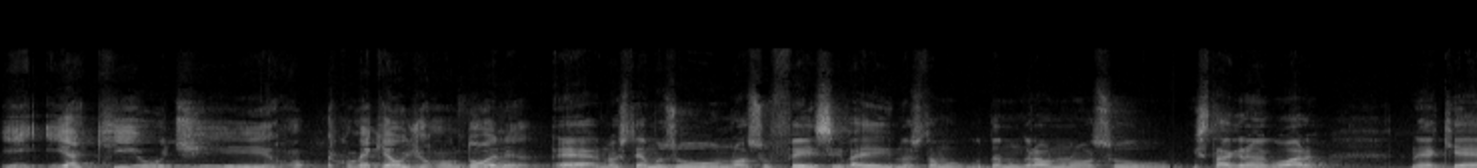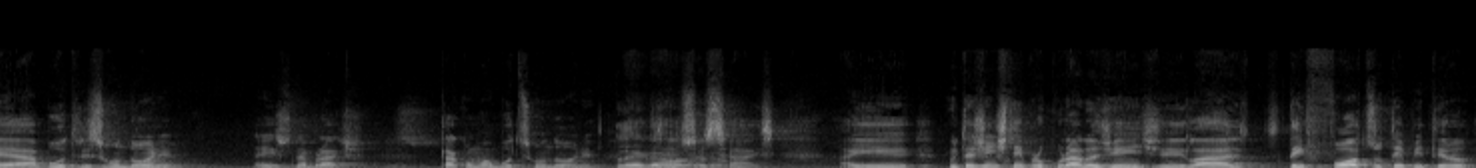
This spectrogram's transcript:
E, e aqui o de. Como é que é? O de Rondônia? É, nós temos o nosso Face e vai, nós estamos dando um grau no nosso Instagram agora, né, que é Abutres Rondônia. É isso, né, Brat? Tá como Abutres Rondônia. Legal, Nas redes legal. sociais. Aí, muita gente tem procurado a gente lá, tem fotos o tempo inteiro,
